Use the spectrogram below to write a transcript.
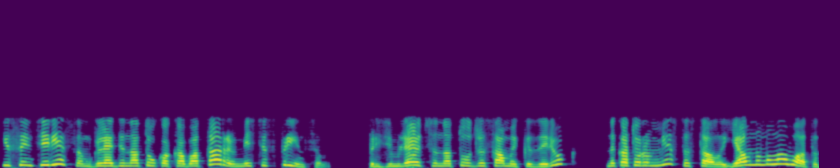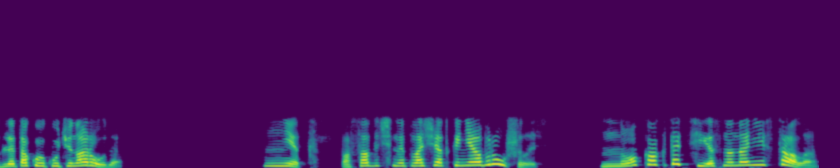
и с интересом глядя на то, как аватары вместе с принцем приземляются на тот же самый козырек, на котором место стало явно маловато для такой кучи народа. Нет, Посадочная площадка не обрушилась, но как-то тесно на ней стало.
